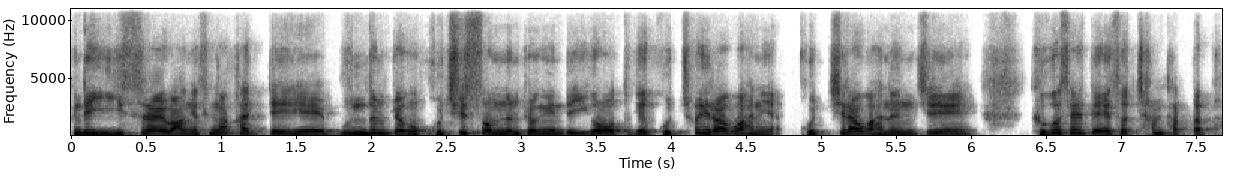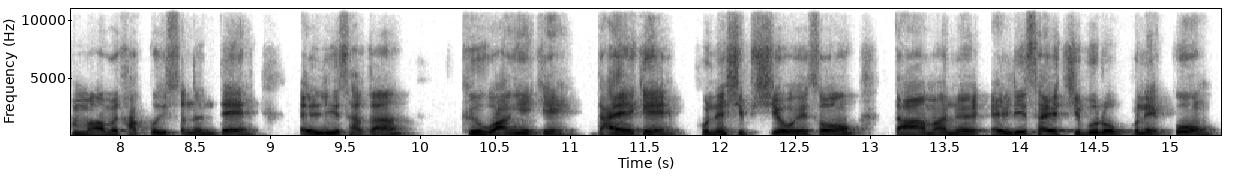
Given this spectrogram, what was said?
근데 이스라엘 왕이 생각할 때에 문둥병은 고칠 수 없는 병인데 이걸 어떻게 고쳐이라고 하냐, 고치라고 하는지 그것에 대해서 참 답답한 마음을 갖고 있었는데 엘리사가 그 왕에게 나에게 보내십시오 해서 나아만을 엘리사의 집으로 보냈고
